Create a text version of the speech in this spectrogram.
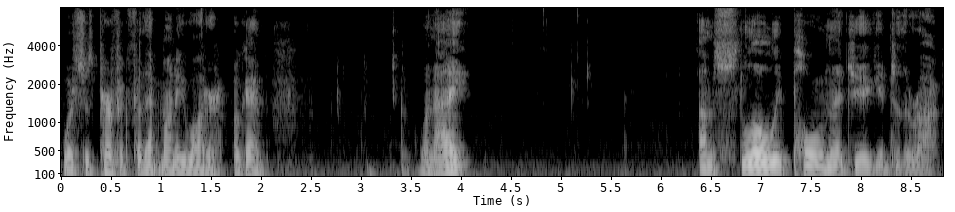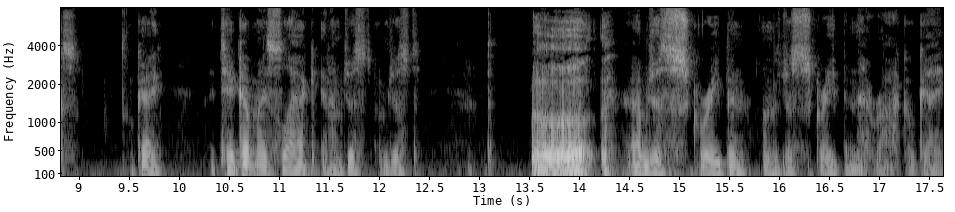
which is perfect for that muddy water. Okay, when I I'm slowly pulling that jig into the rocks. Okay. I take up my slack and I'm just, I'm just, I'm just scraping. I'm just scraping that rock. Okay.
